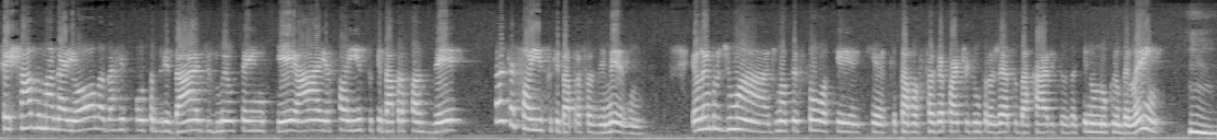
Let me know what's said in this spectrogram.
fechado na gaiola da responsabilidade, do eu tenho o quê, ah, é só isso que dá para fazer. Será que é só isso que dá para fazer mesmo? Eu lembro de uma, de uma pessoa que, que, que tava, fazia parte de um projeto da Caritas aqui no Núcleo Belém, hum.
